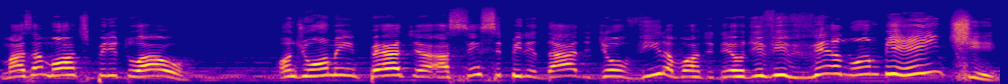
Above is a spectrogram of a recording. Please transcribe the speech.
mas a morte espiritual, onde o homem perde a sensibilidade de ouvir a voz de Deus, de viver no ambiente,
